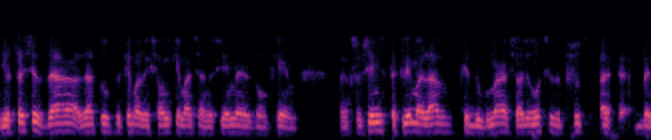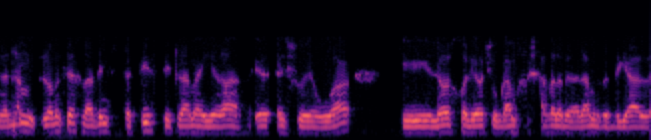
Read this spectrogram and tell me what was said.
יוצא שזה הצירוף מקרים הראשון כמעט שאנשים זורקים. אני חושב שאם מסתכלים עליו כדוגמה, אפשר לראות שזה פשוט, אה, אה, בן אדם לא מצליח להבין סטטיסטית למה אירע איזשהו אירוע, כי לא יכול להיות שהוא גם חשב על הבן אדם הזה בגלל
